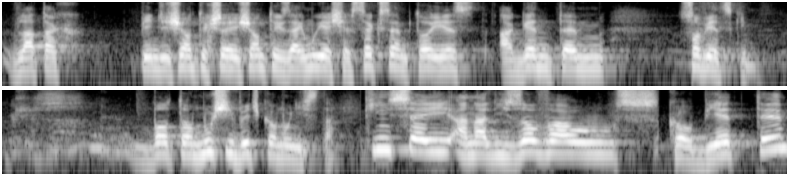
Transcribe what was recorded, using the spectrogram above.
w latach 50., 60. zajmuje się seksem, to jest agentem sowieckim bo to musi być komunista. Kinsey analizował kobiety,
